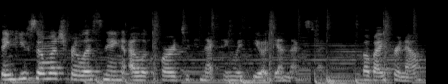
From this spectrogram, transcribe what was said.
Thank you so much for listening. I look forward to connecting with you again next time. Bye bye for now.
